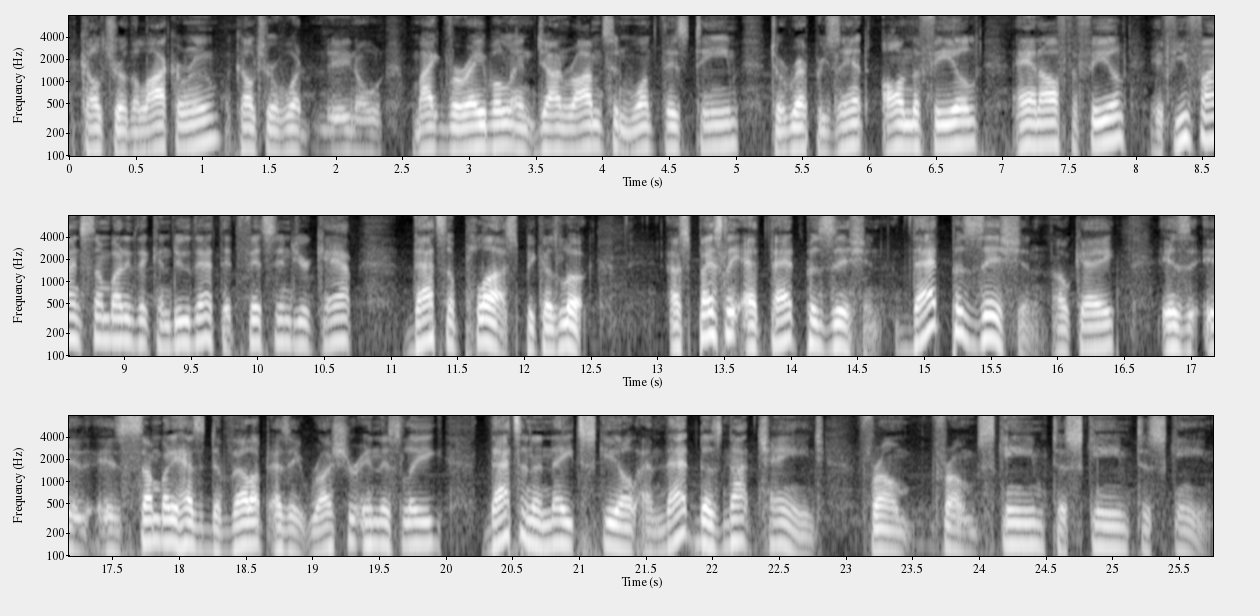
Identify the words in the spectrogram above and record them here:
the culture of the locker room, the culture of what you know Mike Vrabel and Jon Robinson want this team to represent on the field and off the field. If you find somebody that can do that, that fits into your cap, that's a plus. Because look, especially at that position, that position, okay, is, is is somebody has developed as a rusher in this league. That's an innate skill, and that does not change from from scheme to scheme to scheme.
